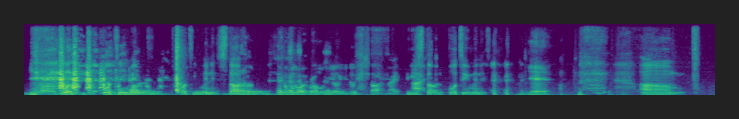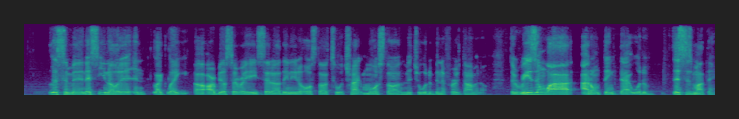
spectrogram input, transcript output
Yeah. 14 minutes. 14 minutes. Start. Yo, look, Rose, yo, you know you're starting, right? He's All right. starting. 14 minutes. Yeah, Um, listen, man. It's you know, it- and like like uh, RBL said right here. He said uh, they need an all star to attract more stars. Mitchell would have been the first domino. The reason why I don't think that would have. This is my thing.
